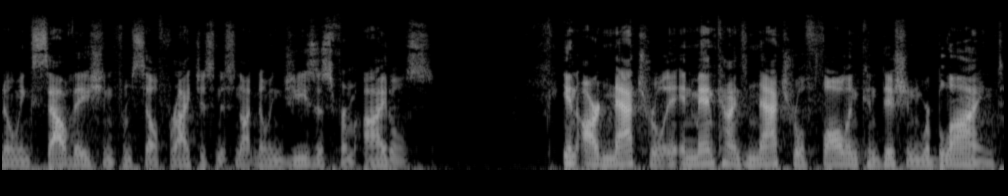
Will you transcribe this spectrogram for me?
knowing salvation from self righteousness. Not knowing Jesus from idols. In our natural, in mankind's natural fallen condition, we're blind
